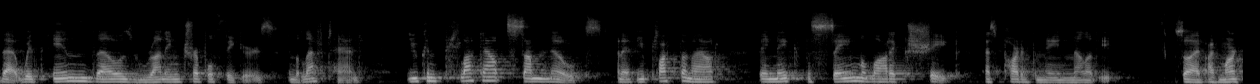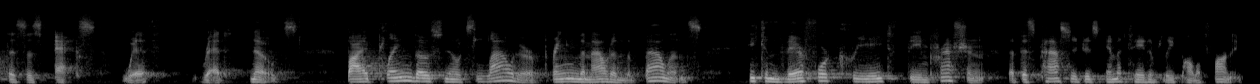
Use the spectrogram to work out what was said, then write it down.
that within those running triple figures in the left hand, you can pluck out some notes, and if you pluck them out, they make the same melodic shape as part of the main melody. So I've, I've marked this as X with red notes. By playing those notes louder, bringing them out in the balance, he can therefore create the impression that this passage is imitatively polyphonic.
